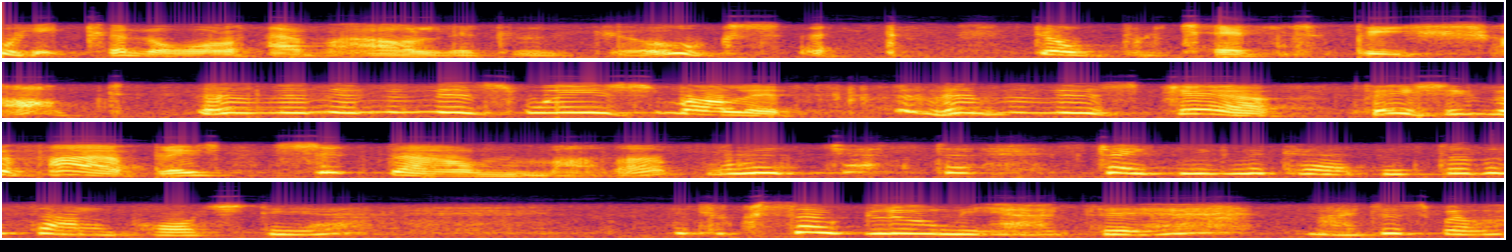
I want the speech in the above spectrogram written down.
we can all have our little jokes. Don't pretend to be shocked. Uh, th- th- This way, Smollett. Th- th- This chair, facing the fireplace. Sit down, Mother. Just uh, straightening the curtains to the sun porch, dear. It looks so gloomy out there. Might as well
